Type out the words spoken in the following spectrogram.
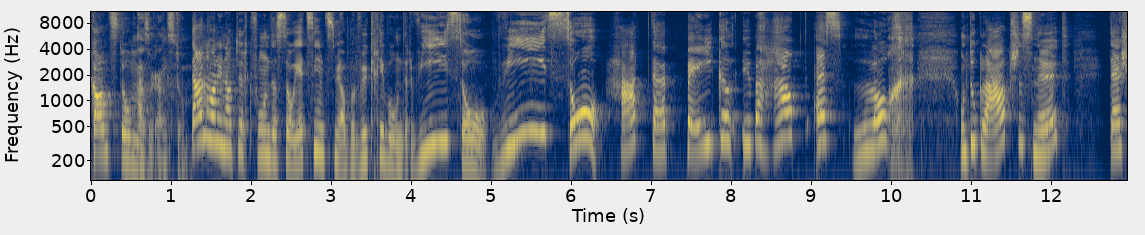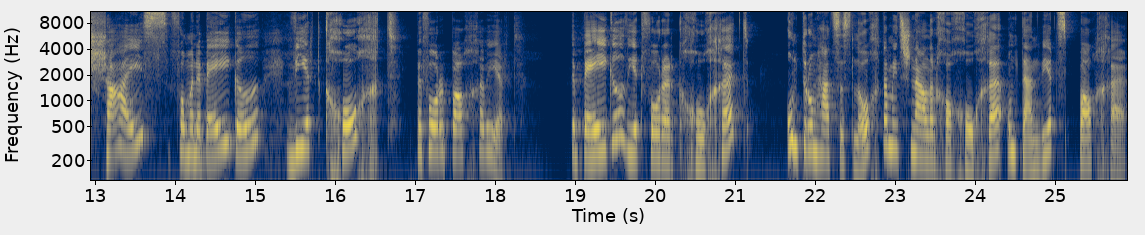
ganz dumm. Also ganz dumm. Dann habe ich natürlich gefunden, so, jetzt nimmt es mir aber wirklich Wunder. Wieso, wieso hat der Bagel überhaupt ein Loch? Und du glaubst es nicht, der Scheiß von einem Bagel wird gekocht, bevor er gebacken wird. Der Bagel wird vorher gekocht und darum hat es ein Loch, damit es schneller kann kochen kann und dann wird es backen.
